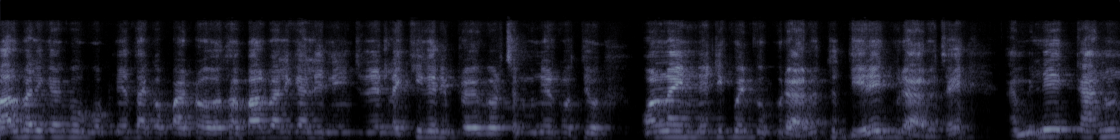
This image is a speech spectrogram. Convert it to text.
बालबालिकाको गोपनीयताको पाटो अथवा बालबालिकाले इन्टरनेटलाई के गरी प्रयोग गर्छन् उनीहरूको त्यो अनलाइन नेटिक्वेटको कुराहरू त्यो धेरै कुराहरू चाहिँ हामीले कानुन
